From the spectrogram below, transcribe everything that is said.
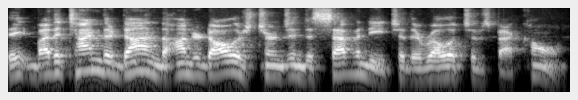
They by the time they're done, the hundred dollars turns into seventy to their relatives back home,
